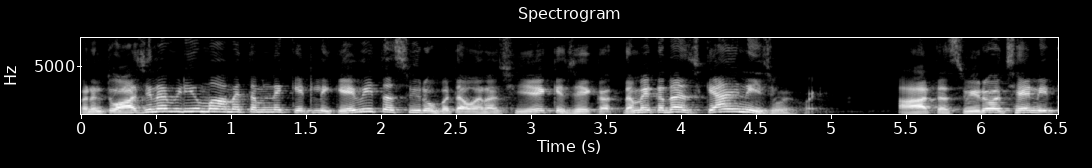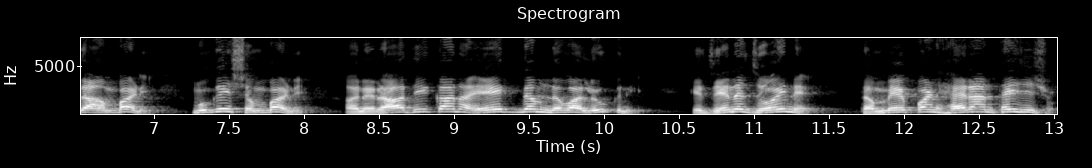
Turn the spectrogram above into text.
પરંતુ આજના વિડીયોમાં અમે તમને કેટલીક એવી તસવીરો બતાવવાના છીએ કે જે તમે કદાચ ક્યાંય નહીં જોઈ હોય. આ તસવીરો છે નીતા અંબાણી, મુકેશ અંબાણી અને રાધિકાના એકદમ નવા લુકની કે જેને જોઈને તમે પણ હેરાન થઈ જશો.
